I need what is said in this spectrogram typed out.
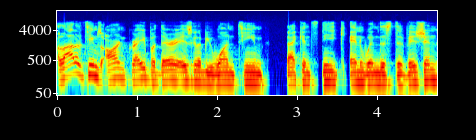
a lot of teams aren't great, but there is going to be one team that can sneak and win this division.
